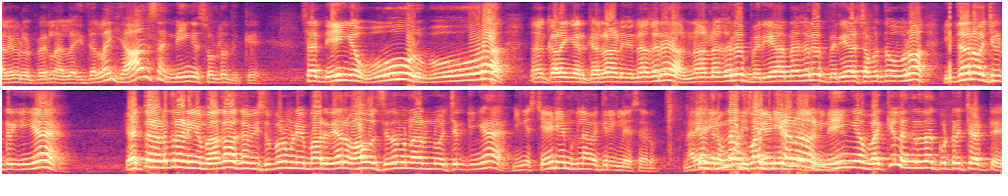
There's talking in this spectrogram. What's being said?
தலைவர்கள் பேர்லாம் இல்லை. இதெல்லாம் யார் சார் நீங்கள் சொல்கிறதுக்கு சார் நீங்கள் ஊர் பூரா கலைஞர் கருணாநிதி நகர் அண்ணா நகர் பெரியார் நகர் பெரியார் சமத்துவபுரம் இதானே வச்சுக்கிட்டு இருக்கீங்க? எத்தனை இடத்துல நீங்கள் மகாகவி சுப்பிரமணிய பாரதியார் வாவு சிதம்பரனார்னு வச்சிருக்கீங்க? நீங்க ஸ்டேடியம்க்குலாம் வைக்கிறீங்களே சார்? வைக்கணும்? நீங்க வைக்கலங்கிறதா குற்றச்சாட்டு.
